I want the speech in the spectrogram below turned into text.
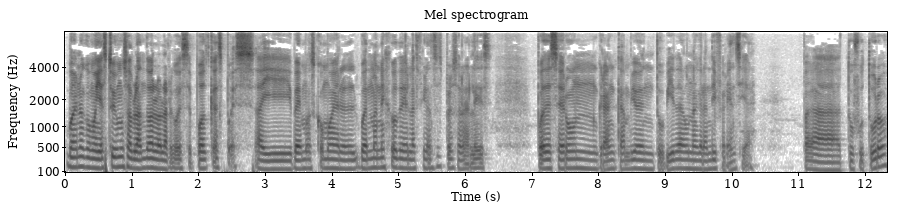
Bueno, como ya estuvimos hablando a lo largo de este podcast, pues ahí vemos cómo el buen manejo de las finanzas personales puede ser un gran cambio en tu vida, una gran diferencia para tu futuro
